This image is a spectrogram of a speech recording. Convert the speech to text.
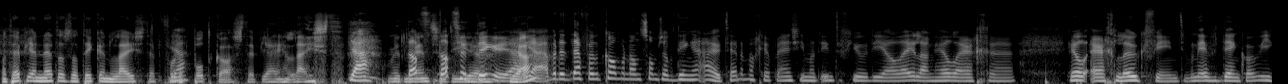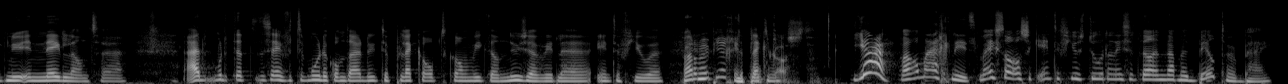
Want heb jij net als dat ik een lijst heb voor Ja. de podcast, heb jij een lijst Ja, met dat, mensen dat die... soort eh, dingen, ja. ja? maar da- daarvoor komen dan soms ook dingen uit. Hè? Dan mag je opeens iemand interviewen die je al heel lang heel erg, eh, heel erg leuk vindt. Ik moet even denken hoor, wie ik nu in Nederland... ah, dat, moet, dat is even te moeilijk om daar nu ter plekke op te komen wie ik dan nu zou willen interviewen. Waarom heb jij geen podcast? Ja, waarom eigenlijk niet? Meestal als ik interviews doe, dan is het wel inderdaad met beeld erbij.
